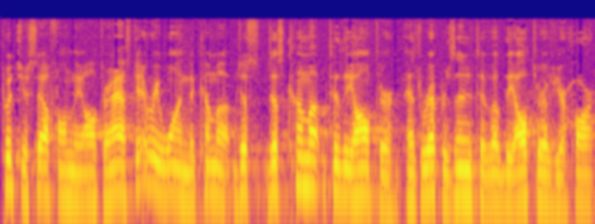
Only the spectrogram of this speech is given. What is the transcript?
put yourself on the altar. Ask everyone to come up. Just, just come up to the altar as representative of the altar of your heart.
